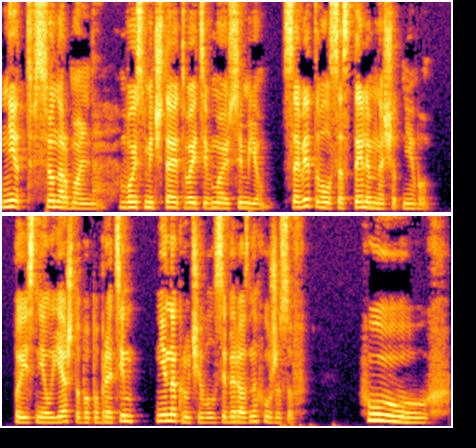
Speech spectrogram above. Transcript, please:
«Нет, все нормально. Войс мечтает войти в мою семью. Советовался с Телем насчет него», – пояснил я, чтобы побратим не накручивал себе разных ужасов. «Фух!»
